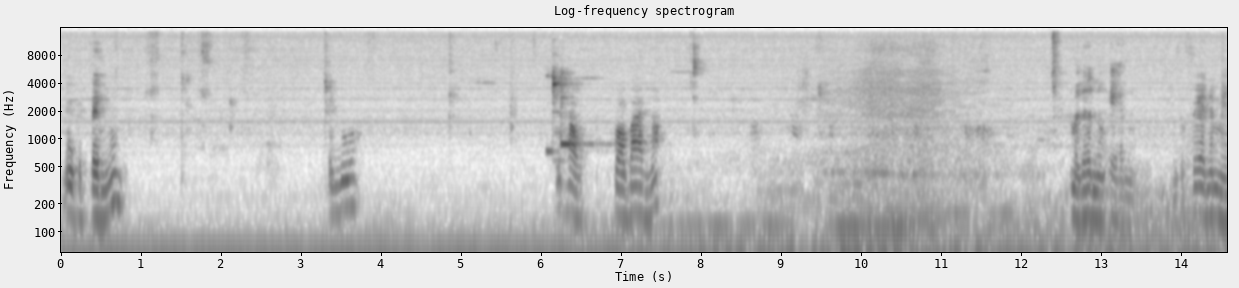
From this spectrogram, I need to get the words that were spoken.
หมูไปเต็มนู่น ไปดูผู้เฒ่ารอบ้านเนาะมาเดินน้องแอนกินกาแฟนะแม่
